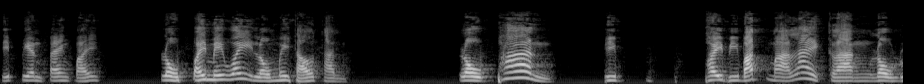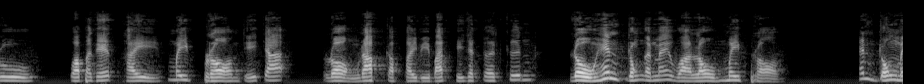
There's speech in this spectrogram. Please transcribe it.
ที่เปลี่ยนแปลงไปเราไปไม่ไหวเราไม่เท่าทัน เราพ่านภัยพิบัติมาไล่กลางเรารู้ว่าประเทศไทยไม่พร้อมที่จะรองรับกับภัยพิบัติที่จะเกิดขึ้น เราเห็นตรงกันไหมว่าเราไม่พร้อมเห็นตรงไหม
